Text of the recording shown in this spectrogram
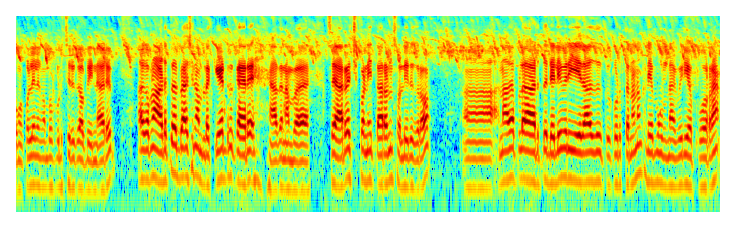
உங்கள் கோழியில் ரொம்ப பிடிச்சிருக்கு அப்படின்னாரு. அதுக்கப்புறம் அடுத்த பேட்ச் நம்மளை கேட்டிருக்காரு. அதை நம்ம அரேஞ்ச் பண்ணி தரேன்னு சொல்லியிருக்கிறோம். நான் அதே போல் அடுத்து டெலிவரி ஏதாவது கு- கொடுத்தேன்னா கண்டிப்பாக உங்களுக்கு நான் வீடியோ போடுறேன்.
